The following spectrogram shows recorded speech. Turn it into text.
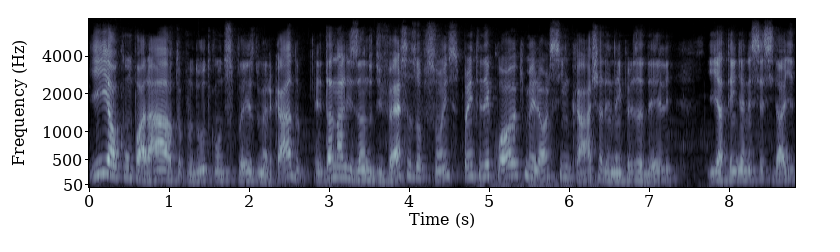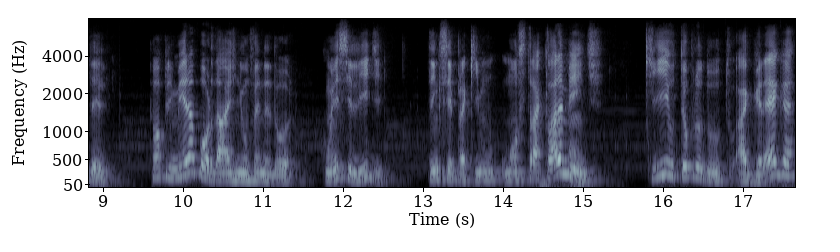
E ao comparar o teu produto com outros players do mercado, ele está analisando diversas opções para entender qual é o que melhor se encaixa dentro da empresa dele e atende à necessidade dele. Então a primeira abordagem de um vendedor com esse lead tem que ser para que mostrar claramente que o teu produto agrega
